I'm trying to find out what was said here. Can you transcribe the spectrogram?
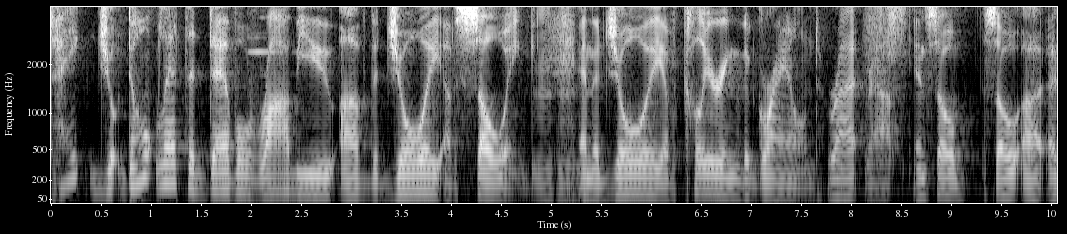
Take joy. Don't let the devil rob you of the joy of sowing mm-hmm. and the joy of clearing the ground, right? Right. And so, so uh,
